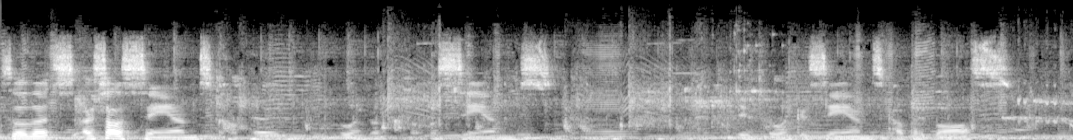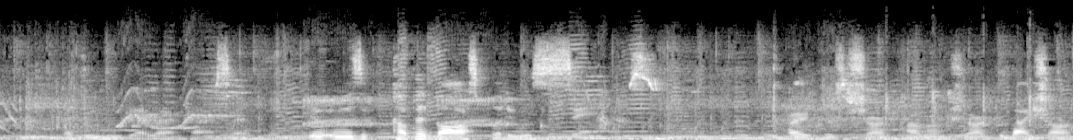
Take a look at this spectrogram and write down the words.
So that's I saw Sans Cuphead, like a, a if like a Sans Cuphead boss. It, it was a Cuphead boss, but it was Sans. Alright, here's a shark. Hello, shark. Goodbye, shark.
